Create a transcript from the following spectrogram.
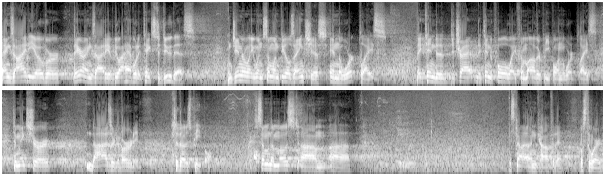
anxiety over their anxiety of do I have what it takes to do this? And generally, when someone feels anxious in the workplace, they tend to detract, they tend to pull away from other people in the workplace to make sure the eyes are diverted to those people. Some of the most, um, uh, it's not unconfident. What's the word?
